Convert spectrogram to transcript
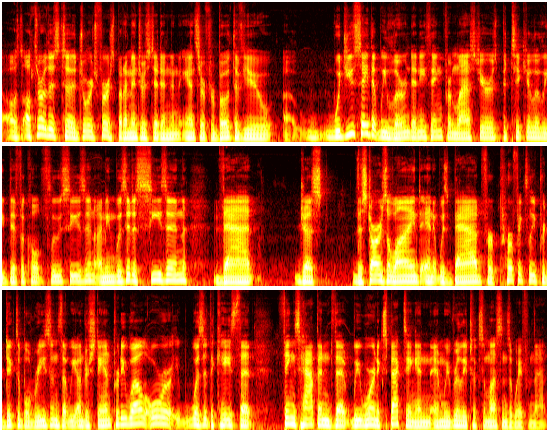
I'll, I'll, throw this to George first, but I'm interested in an answer for both of you. Uh, would you say that we learned anything from last year's particularly difficult flu season? I mean, was it a season that just the stars aligned and it was bad for perfectly predictable reasons that we understand pretty well? Or was it the case that things happened that we weren't expecting and, and we really took some lessons away from that?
